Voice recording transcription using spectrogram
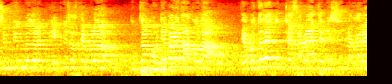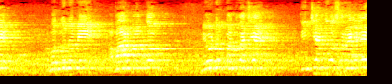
परंतु उमेदवार एकवीस असल्यामुळं तुमचा मोठेपणा दाखवला. त्याबद्दलही तुमच्या सगळ्यांचे निश्चित प्रकारे बंधूंना मी आभार मानतो. निवडणूक महत्वाची आहे. तीन चार दिवस राहिलेले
